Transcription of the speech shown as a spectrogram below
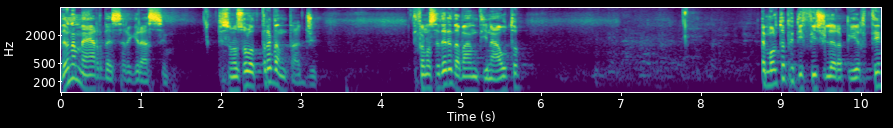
Ed è una merda essere grassi. Ci sono solo tre vantaggi. Ti fanno sedere davanti in auto. È molto più difficile rapirti.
